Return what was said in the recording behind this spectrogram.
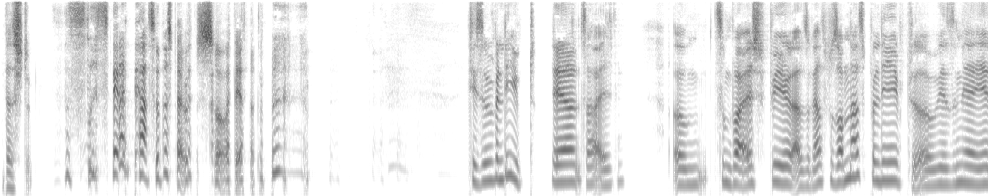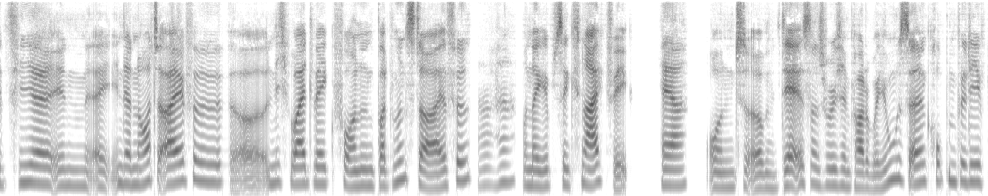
Das stimmt. Das ist ja total bescheuert. Die sind beliebt, ja, Zeichen. Ähm, zum Beispiel, also ganz besonders beliebt, äh, wir sind ja jetzt hier in, äh, in der Nordeifel, äh, nicht weit weg von Bad Münstereifel. Aha. Und da gibt's den Kneipweg. Ja. Und ähm, der ist natürlich gerade bei Junggesellengruppen beliebt,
